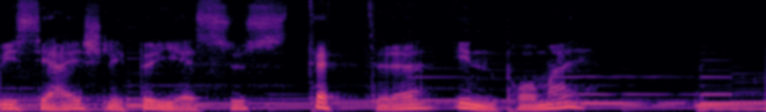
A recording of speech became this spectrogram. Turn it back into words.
hvis jeg slipper Jesus tettere innpå meg?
